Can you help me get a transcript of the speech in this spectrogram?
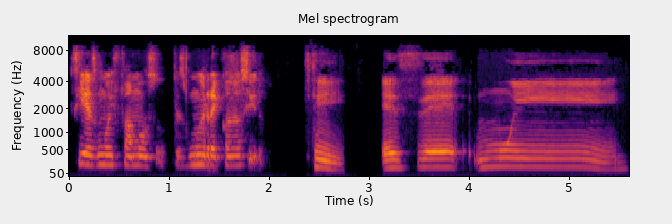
sí es muy famoso, es muy reconocido. sí, es eh, muy,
